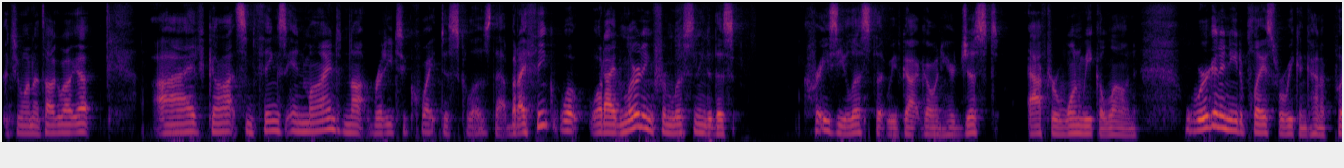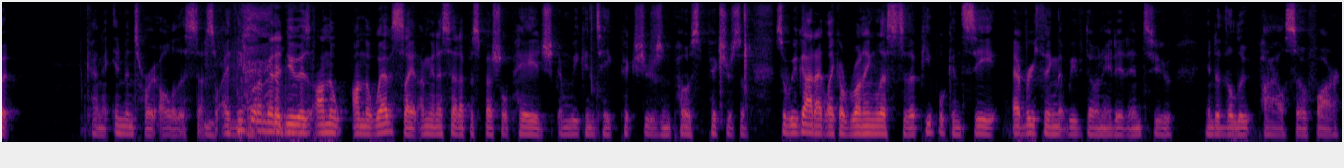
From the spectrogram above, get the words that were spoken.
that you want to talk about yet? I've got some things in mind, not ready to quite disclose that. But I think what, what I'm learning from listening to this crazy list that we've got going here just after one week alone, we're going to need a place where we can kind of put kind of inventory all of this stuff. So I think what I'm going to do is on the on the website, I'm going to set up a special page and we can take pictures and post pictures of. So we've got a, like a running list so that people can see everything that we've donated into into the loot pile so far.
